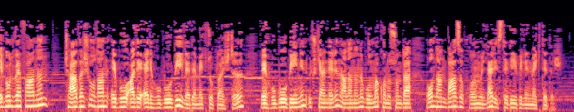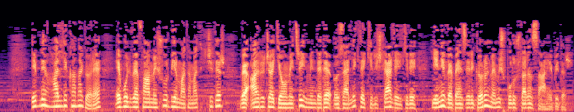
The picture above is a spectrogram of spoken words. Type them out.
Ebul Vefa'nın çağdaşı olan Ebu Ali el-Hububi ile de mektuplaştığı ve Hububi'nin üçgenlerin alanını bulma konusunda ondan bazı formüller istediği bilinmektedir. İbni Hallikan'a göre Ebul Vefa meşhur bir matematikçidir ve ayrıca geometri ilminde de özellikle kirişlerle ilgili yeni ve benzeri görülmemiş buluşların sahibidir.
